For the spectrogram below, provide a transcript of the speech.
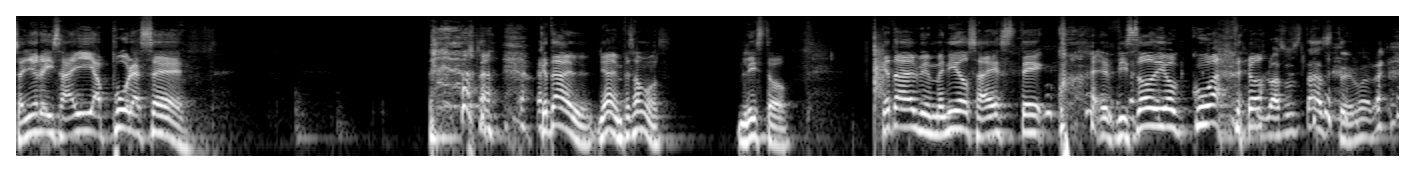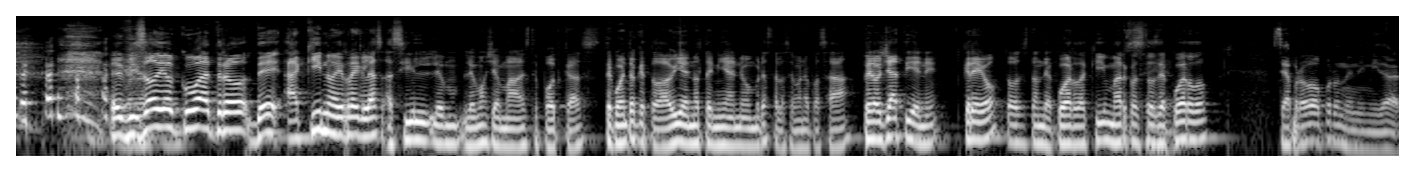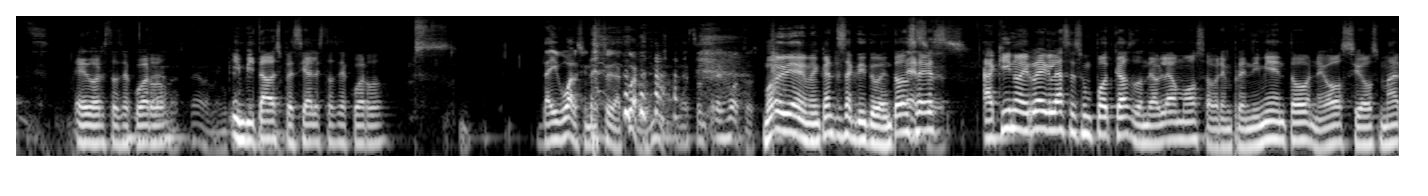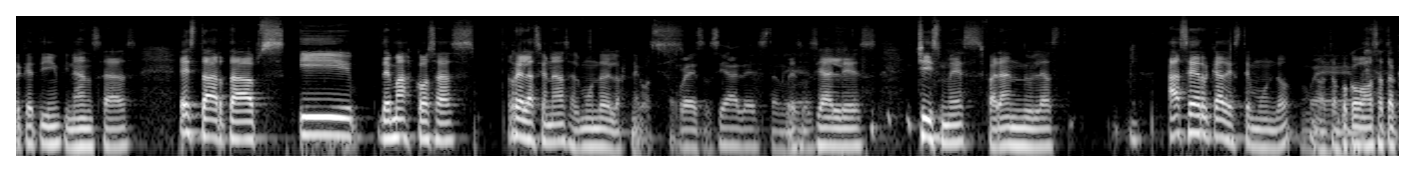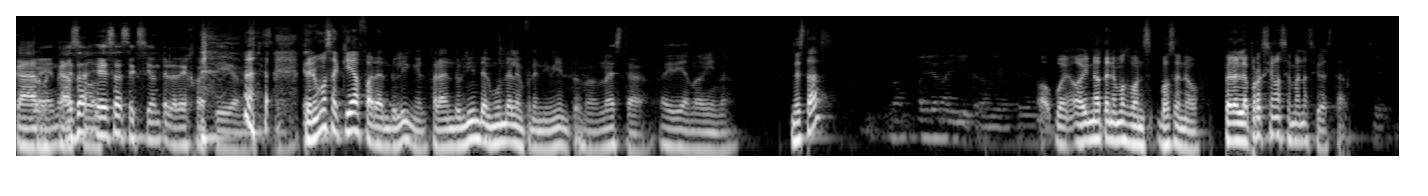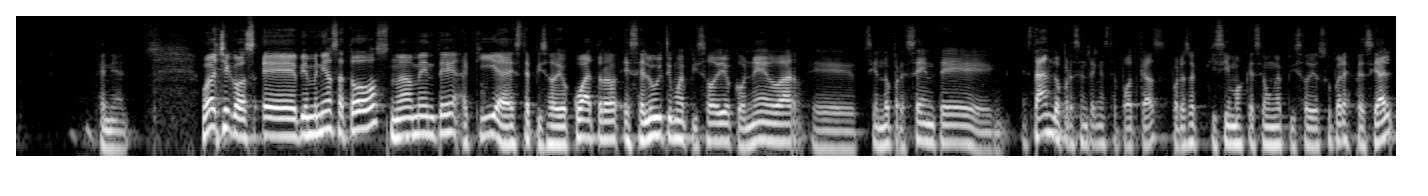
Señor Isaí, apúrese. ¿Qué tal? Ya, empezamos. Listo. ¿Qué tal? Bienvenidos a este cu- episodio 4. Lo asustaste, hermano. Episodio 4 de Aquí no hay reglas, así le, le hemos llamado a este podcast. Te cuento que todavía no tenía nombre hasta la semana pasada, pero ya tiene, creo. Todos están de acuerdo aquí. Marco, ¿estás de acuerdo? Se aprobó por unanimidad. Edward, ¿estás de acuerdo? Claro, claro, me encanta. Invitado especial, ¿estás de acuerdo? Da igual si no estoy de acuerdo. ¿no? Son tres votos. Muy bien, me encanta esa actitud. Entonces, es. aquí no hay reglas, es un podcast donde hablamos sobre emprendimiento, negocios, marketing, finanzas, startups y demás cosas relacionadas al mundo de los negocios. Redes sociales también. Redes sociales, chismes, farándulas, acerca de este mundo. No, Bueno, tampoco vamos a tocar bueno, casos. esa, esa sección te la dejo a ti, Gandhi. Tenemos aquí a Farandulín, el farandulín del mundo del emprendimiento. No, no está. Hoy día no vino. ¿No estás? Oh, bueno, hoy no tenemos voz en off, pero la próxima semana sí va a estar. Genial. Bueno chicos, eh, bienvenidos a todos nuevamente aquí a este episodio 4. Es el último episodio con Edward, eh, siendo presente, en- estando presente en este podcast. Por eso quisimos que sea un episodio súper especial.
